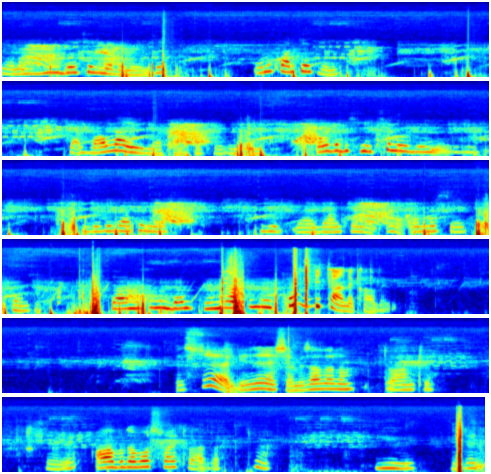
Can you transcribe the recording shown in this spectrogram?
Yani bu videoyu çekmeden önce. Onu fark etmedim. Ya vallahi öyle yapıyordum. Orada bir heykel olduğunu. Şimdi de zaten yerden sonra onunla şey bir tane. Bir tanesini ben bunu yaptım ve son bir tane kaldı. Neyse yeni neşemizi alalım. Devam ki. Şöyle. Aa burada boss fight vardı. Değil mi? Yuh. Neden?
